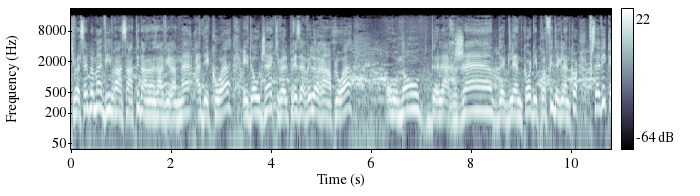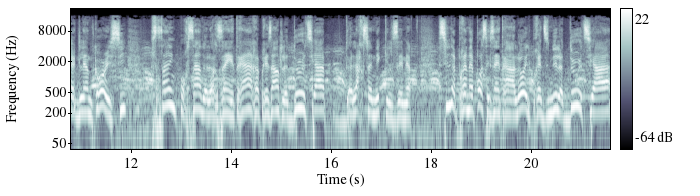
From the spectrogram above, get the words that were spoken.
qui veulent simplement vivre en santé dans un environnement adéquat et d'autres gens qui veulent préserver leur emploi au nom de l'argent de Glencore, des profits de Glencore. Vous savez que Glencore ici, 5% de leurs intrants représentent le deux tiers de l'arsenic qu'ils émettent. S'ils ne prenaient pas ces intrants-là, ils pourraient diminuer le deux tiers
